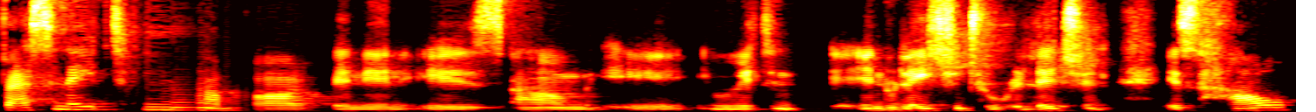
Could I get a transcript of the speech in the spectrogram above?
fascinating about Benin is, um, in, in relation to religion, is how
